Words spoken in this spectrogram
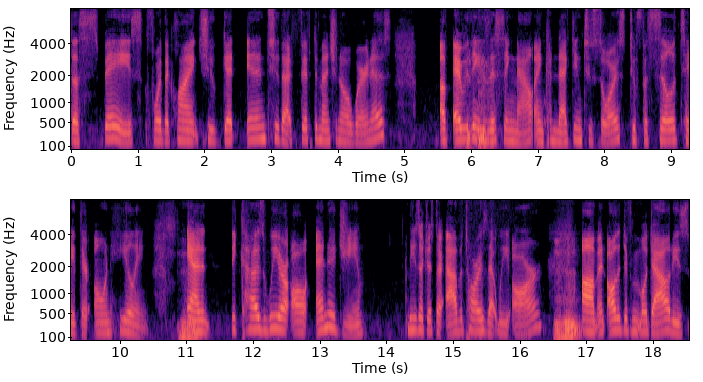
the space for the client to get into that fifth dimensional awareness of everything mm-hmm. existing now and connecting to source to facilitate their own healing. Mm-hmm. And because we are all energy, these are just their avatars that we are. Mm-hmm. Um, and all the different modalities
